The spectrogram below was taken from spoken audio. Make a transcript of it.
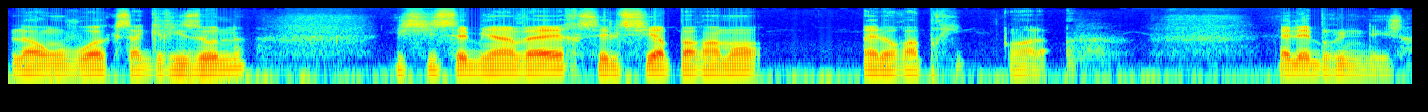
là on voit que ça grisonne. Ici c'est bien vert, celle-ci apparemment elle aura pris. Voilà, elle est brune déjà.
